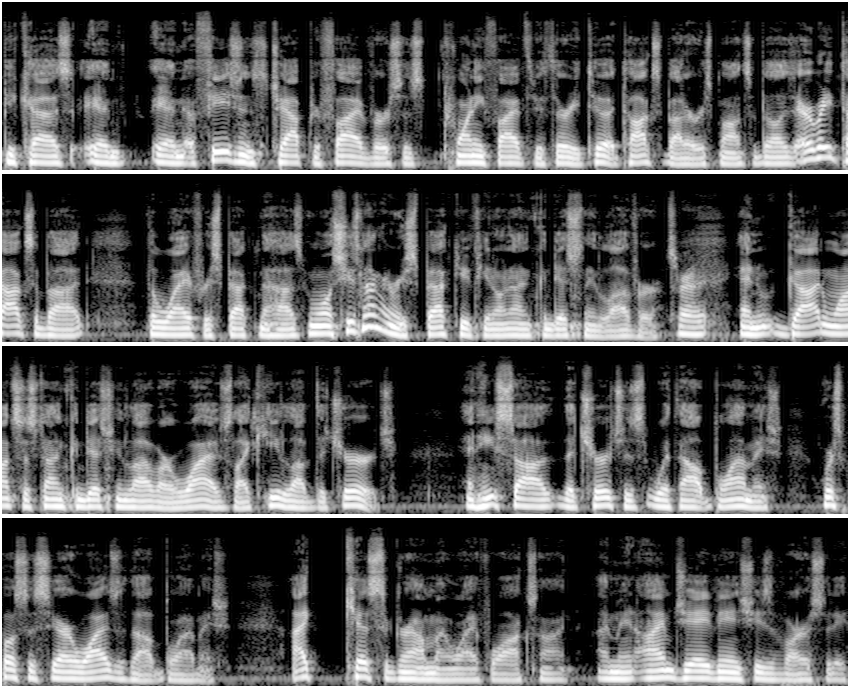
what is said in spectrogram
because in in Ephesians chapter 5 verses 25 through 32 it talks about our responsibilities. Everybody talks about the wife respecting the husband. Well, she's not going to respect you if you don't unconditionally love her. that's right. And God wants us to unconditionally love our wives like he loved the church. And he saw the church as without blemish. We're supposed to see our wives without blemish. I kiss the ground my wife walks on. I mean, I'm JV and she's a varsity.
